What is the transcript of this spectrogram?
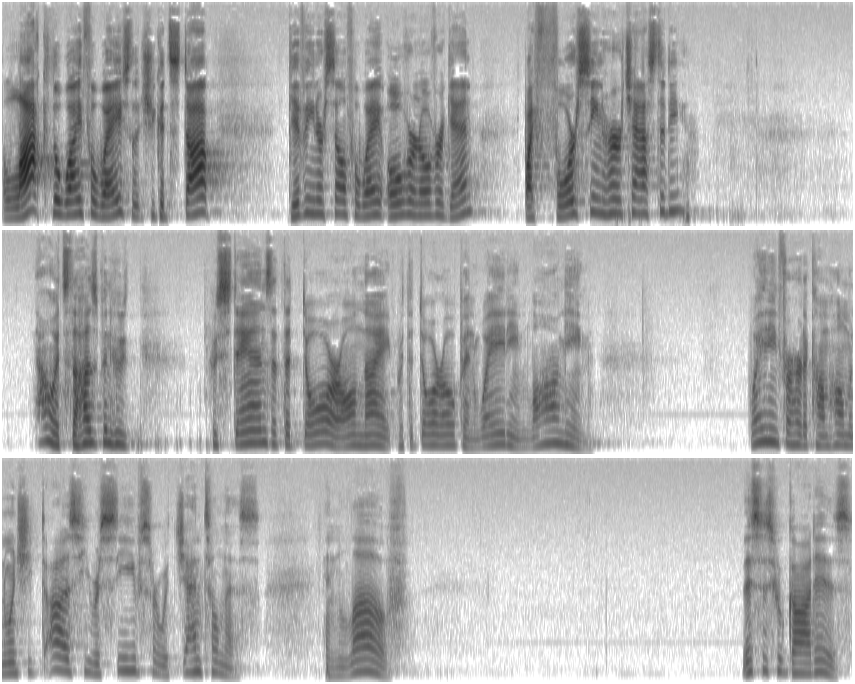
lock the wife away so that she could stop giving herself away over and over again by forcing her chastity? No, it's the husband who who stands at the door all night with the door open, waiting, longing, waiting for her to come home. And when she does, he receives her with gentleness and love. This is who God is.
